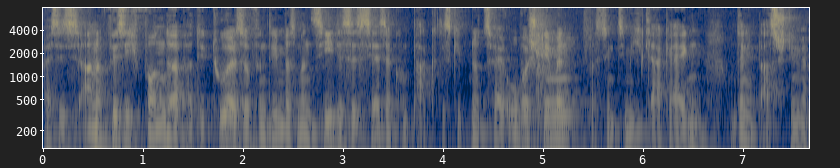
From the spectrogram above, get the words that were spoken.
also es ist an und für sich von der Partitur, also von dem, was man sieht, ist es sehr, sehr kompakt. Es gibt nur zwei Oberstimmen, das sind ziemlich klar Geigen, und eine Bassstimme,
